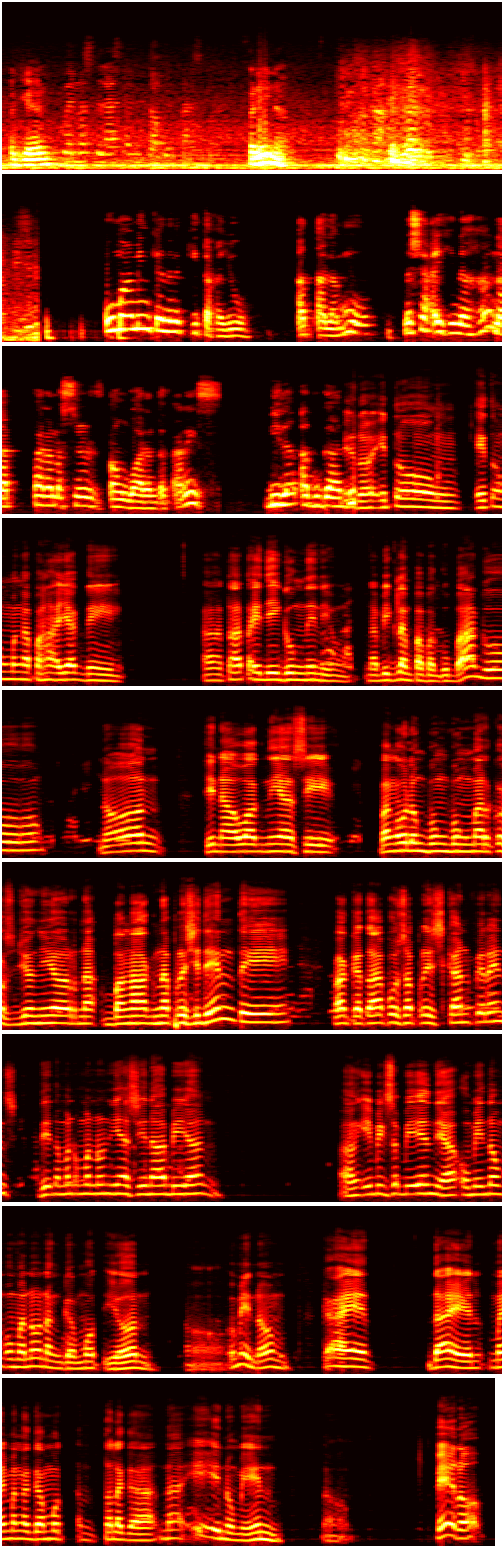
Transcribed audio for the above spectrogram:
again When was the last time you talked with pastor? kanina Umamin ka na nagkita kayo at alam mo na siya ay hinahanap para ma-serve ang warrant of arrest. Bilang abogado, Pero itong itong mga pahayag ni ah, Tatay Digong ninyo na biglang pabago-bago noon tinawag niya si Pangulong Bongbong Marcos Jr. na bangag na presidente pagkatapos sa press conference di naman umano niya sinabi yan ang ibig sabihin niya uminom umano ng gamot yon uminom kahit dahil may mga gamot talaga na iinumin. No. Pero,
